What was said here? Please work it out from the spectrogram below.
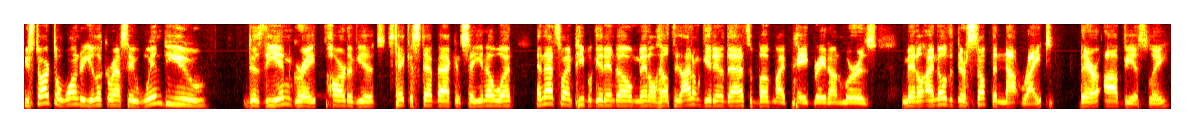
you start to wonder. You look around, and say, when do you does the ingrate part of you take a step back and say, you know what? And that's when people get into oh, mental health. I don't get into that. It's above my pay grade on where is mental. I know that there's something not right there, obviously.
